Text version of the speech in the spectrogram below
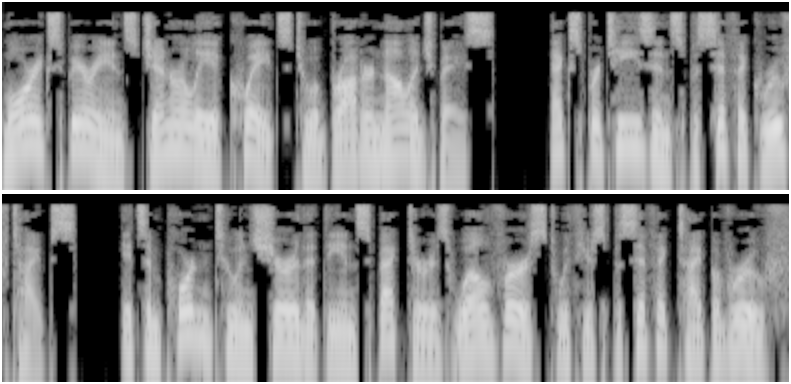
More experience generally equates to a broader knowledge base. Expertise in specific roof types. It's important to ensure that the inspector is well versed with your specific type of roof.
